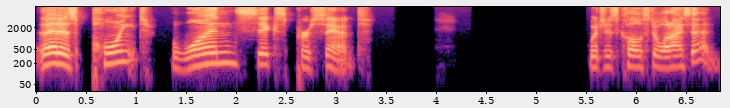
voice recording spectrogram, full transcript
That is 0.16%, which is close to what I said.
